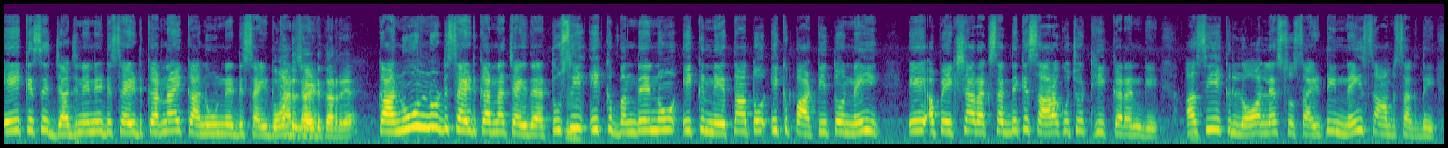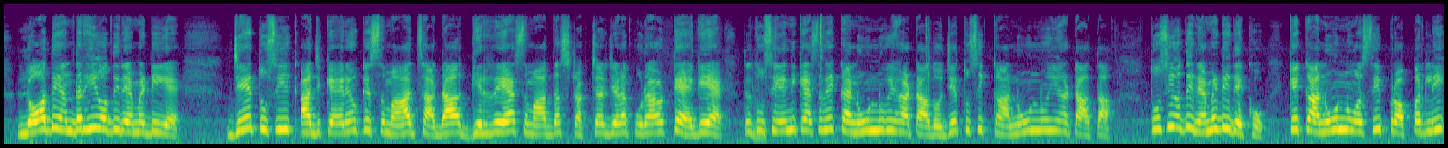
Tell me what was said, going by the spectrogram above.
ਇਹ ਕਿਸੇ ਜੱਜ ਨੇ ਨਹੀਂ ਡਿਸਾਈਡ ਕਰਨਾ ਇਹ ਕਾਨੂੰਨ ਨੇ ਡਿਸਾਈਡ ਕੌਣ ਕਰਨਾ। decide ਹੈ। ਕਰ ਰਿਹਾ? ਕਾਨੂੰਨ ਨੂੰ ਡਿਸਾਈਡ ਕਰਨਾ ਚਾਹੀਦਾ ਹੈ। ਤੁਸੀਂ ਇੱਕ ਬੰਦੇ ਨੂੰ ਇੱਕ ਨੇਤਾ ਤੋਂ ਇੱਕ ਪਾਰਟੀ ਤੋਂ ਨਹੀਂ ਇਹ ਅਪੇક્ષਾ ਰੱਖ ਸਕਦੇ ਕਿ ਸਾਰਾ ਕੁਝ ਉਹ ਠੀਕ ਕਰਨਗੇ। ਅਸੀਂ ਇੱਕ ਲਾਅਲੈਸ ਸੁਸਾਇਟੀ ਨਹੀਂ ਸਾਂਭ ਸਕਦੇ। ਲਾਅ ਦੇ ਅੰਦਰ ਹੀ ਉਹਦੀ ਰੈਮੇਡੀ ਹੈ। ਜੇ ਤੁਸੀਂ ਅੱਜ ਕਹਿ ਰਹੇ ਹੋ ਕਿ ਸਮਾਜ ਸਾਡਾ ਗਿਰ ਰਿਹਾ ਸਮਾਜ ਦਾ ਸਟਰਕਚਰ ਜਿਹੜਾ ਪੂਰਾ ਉਹ ਢਹਿ ਗਿਆ ਤੇ ਤੁਸੀਂ ਇਹ ਨਹੀਂ ਕਹਿ ਸਕਦੇ ਕਾਨੂੰਨ ਨੂੰ ਵੀ ਹਟਾ ਦਿਓ। ਜੇ ਤੁਸੀਂ ਕਾਨੂੰਨ ਨੂੰ ਹੀ ਹਟਾਤਾ ਤੁਸੀਂ ਉਹਦੀ ਰੈਮੇਡੀ ਦੇਖੋ ਕਿ ਕਾਨੂੰਨ ਨੂੰ ਅਸੀਂ ਪ੍ਰੋਪਰਲੀ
